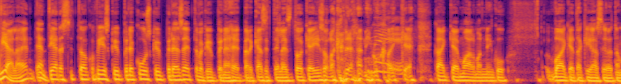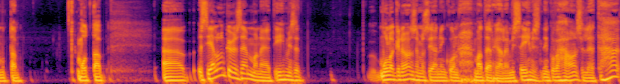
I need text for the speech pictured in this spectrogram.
vielä en, en tiedä sitten, onko 50, 60 ja 70 Hedberg käsittelee sitten oikein isolla kädellä niin kuin Niin. kaikkea, kaikkea maailman niin kuin vaikeitakin asioita, mutta, mutta ää, siellä on kyllä semmoinen, että ihmiset, mullakin on semmoisia niin kuin materiaaleja, missä ihmiset niin kuin vähän on silleen, että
